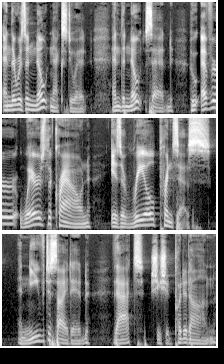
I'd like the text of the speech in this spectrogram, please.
And there was a note next to it. And the note said, Whoever wears the crown is a real princess. And Neve decided that she should put it on.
